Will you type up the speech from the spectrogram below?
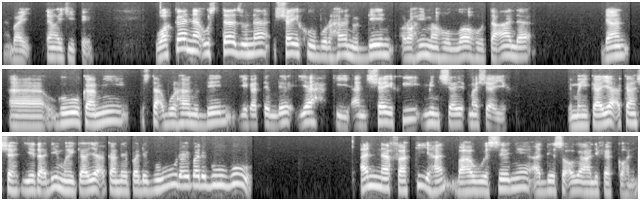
Baik. Tengok cerita. Wa kana ustazuna Syekh Burhanuddin rahimahullahu taala dan uh, guru kami Ustaz Burhanuddin dia kata benda yahki an syaikhi min syekh masyayikh dia menghikayatkan syekh dia tadi menghikayatkan daripada guru daripada guru-guru. Anna faqihan bahawasanya ada seorang ahli fiqh ni.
